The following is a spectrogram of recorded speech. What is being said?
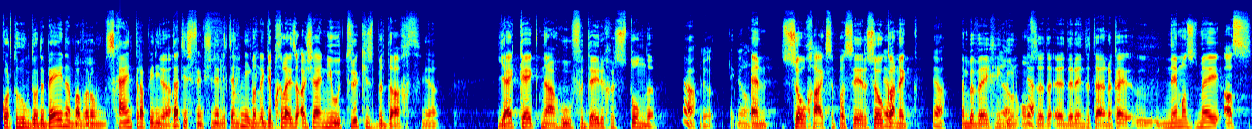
korte hoek door de benen, maar waarom schijntrap je niet? Ja. Dat is functionele techniek. Want ik heb gelezen, als jij nieuwe trucjes bedacht, Ja. jij keek naar hoe verdedigers stonden. Ja. Ja. En zo ga ik ze passeren. Zo kan ik Ja. een beweging doen om ze eh, erin te tuinen. Je, neem ons mee als,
